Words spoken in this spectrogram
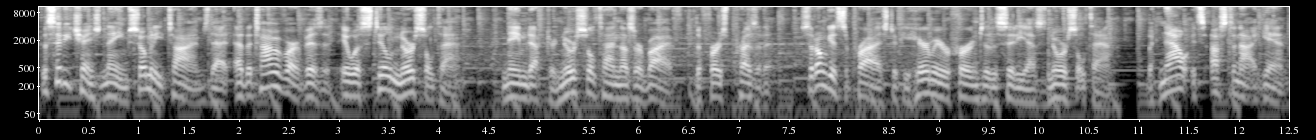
The city changed name so many times that at the time of our visit it was still Nur-Sultan, named after Nur-Sultan Nazarbayev, the first president. So don't get surprised if you hear me referring to the city as Nur-Sultan. But now it's Astana again.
